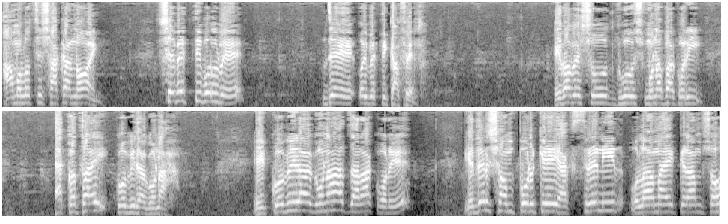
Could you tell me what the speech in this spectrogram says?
আমল হচ্ছে শাখা নয়। সে ব্যক্তি বলবে যে ওই ব্যক্তি কাফের। এভাবে সুদ, ঘুষ, মুনাফা করি, এক কথায় কবিরা গোনা এই কবিরা গোনা যারা করে, এদের সম্পর্কে এক শ্রেণির ওলামায়ে সহ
